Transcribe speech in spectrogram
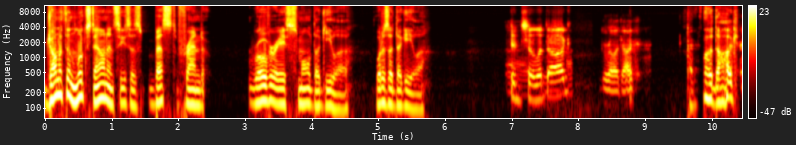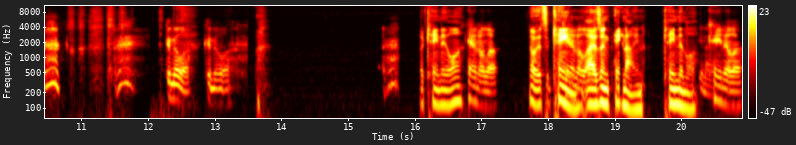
Jonathan looks down and sees his best friend Rover a small Dagila. What is a Dagila? Chinchilla dog? Gorilla dog. The dog? Canilla. Canilla. A canilla? Canilla. No, it's a cane, Canilla. as in canine. Canilla. Canilla.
